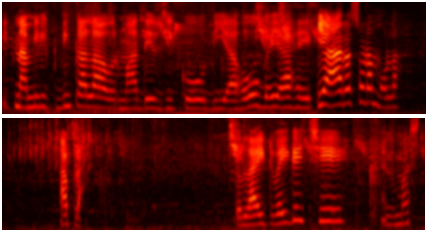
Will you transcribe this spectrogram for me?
इतना मिल्क निकाला और महादेव जी को दिया हो गया है क्या आ रसोड़ा मोला આપણા. તો લાઈટ વહી ગઈ છે અને મસ્ત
